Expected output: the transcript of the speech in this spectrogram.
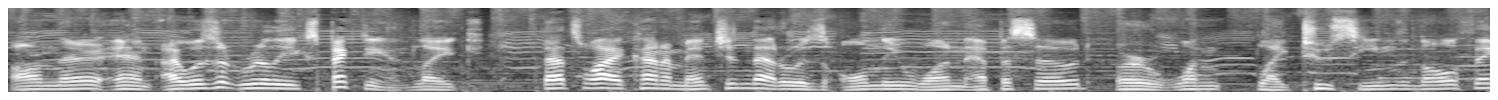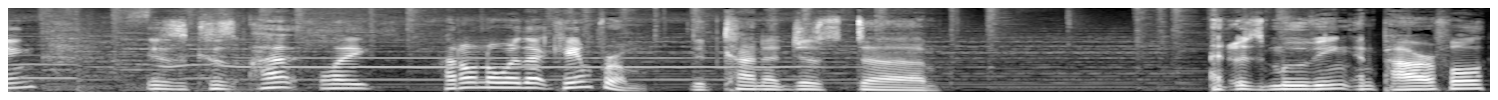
on there, and I wasn't really expecting it. Like that's why I kind of mentioned that it was only one episode or one like two scenes in the whole thing, is because I like I don't know where that came from. It kind of just uh, it was moving and powerful,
